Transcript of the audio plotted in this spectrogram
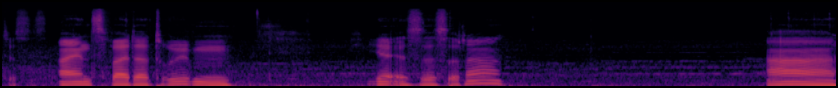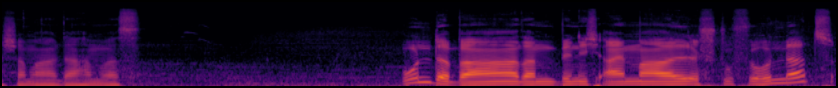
Das ist eins weiter drüben. Hier ist es, oder? Ah, schau mal, da haben wir es. Wunderbar, dann bin ich einmal Stufe 100.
